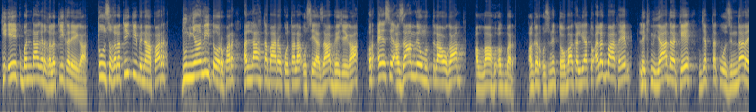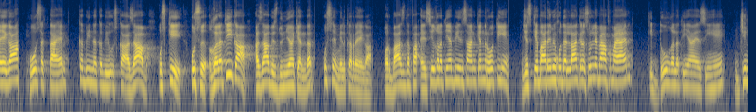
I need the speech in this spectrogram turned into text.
کہ ایک بندہ اگر غلطی کرے گا تو اس غلطی کی بنا پر دنیاوی طور پر اللہ تبارک و تعالیٰ اسے عذاب بھیجے گا اور ایسے عذاب میں وہ مبتلا ہوگا۔ اللہ اکبر۔ اگر اس نے توبہ کر لیا تو الگ بات ہے، لیکن یاد رکھے، جب تک وہ زندہ رہے گا، ہو سکتا ہے کبھی نہ کبھی اس کا عذاب، اس کی، اس غلطی کا عذاب اس دنیا کے اندر اس سے مل کر رہے گا۔ اور بعض دفعہ ایسی غلطیاں بھی انسان کے اندر ہوتی ہیں، جس کے بارے میں خود اللہ کے رسول نے بیان فرمایا ہے کہ دو غلطیاں ایسی ہیں جن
